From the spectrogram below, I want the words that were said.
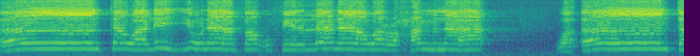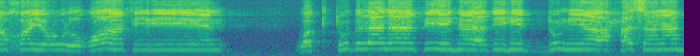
أنت ولينا فاغفر لنا وارحمنا وأنت خير الغافرين. واكتب لنا في هذه الدنيا حسنة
